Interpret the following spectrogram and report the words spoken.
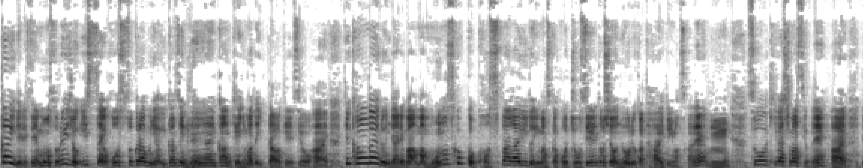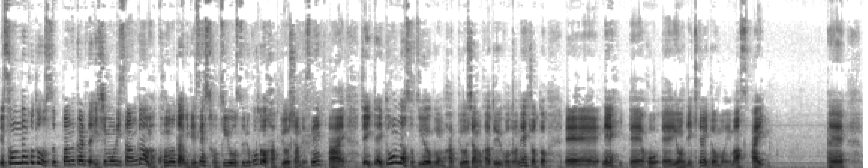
回でですね、もうそれ以上一切ホストクラブには行かずに恋愛関係にまで行ったわけですよ。はい。って考えるんであれば、まあ、ものすごくこうコスパがいいと言いますか、こう女性としての能力が高いと言いますかね。うん。そういう気がしますよね。はい。で、そんなことをすっぱ抜かれた石森さんが、まあ、この度ですね、卒業することを発表したんですですね。はい。じゃあ一体どんな卒業文を発表したのかということをね、ちょっと、えー、ね、えーえー読んでいきたいと思います。はい。えー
